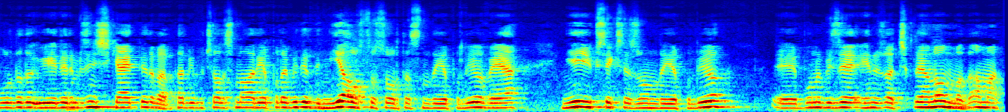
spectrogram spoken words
burada da üyelerimizin şikayetleri var. Tabii bu çalışmalar yapılabilirdi. Niye Ağustos ortasında yapılıyor veya niye yüksek sezonda yapılıyor? E, bunu bize henüz açıklayan olmadı ama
